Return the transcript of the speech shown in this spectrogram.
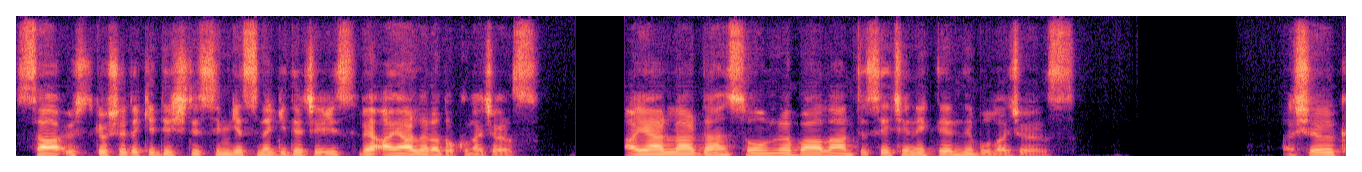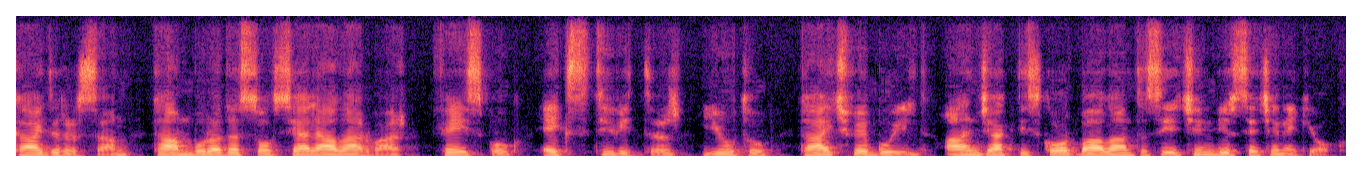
Sağ üst köşedeki dişli simgesine gideceğiz ve ayarlara dokunacağız. Ayarlardan sonra bağlantı seçeneklerini bulacağız. Aşağı kaydırırsam tam burada sosyal ağlar var. Facebook, X, Twitter, YouTube, Twitch ve Build. Ancak Discord bağlantısı için bir seçenek yok.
